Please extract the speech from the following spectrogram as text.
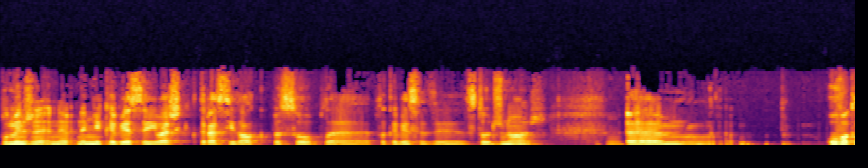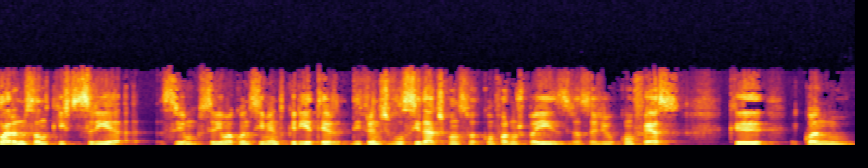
pelo menos na, na, na, minha cabeça, e eu acho que terá sido algo que passou pela, pela cabeça de, de todos nós, uhum. um, houve a clara noção de que isto seria, seria, seria um acontecimento que queria ter diferentes velocidades conforme os países. Ou seja, eu confesso que quando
